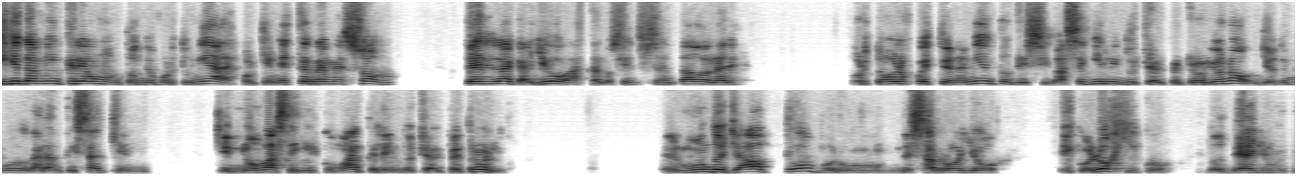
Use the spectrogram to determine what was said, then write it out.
y que también crea un montón de oportunidades, porque en este remesón Tesla cayó hasta los 160 dólares por todos los cuestionamientos de si va a seguir la industria del petróleo o no. Yo te puedo garantizar que, que no va a seguir como antes la industria del petróleo. El mundo ya optó por un desarrollo ecológico donde hay un,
